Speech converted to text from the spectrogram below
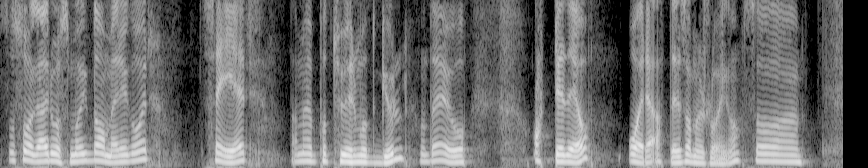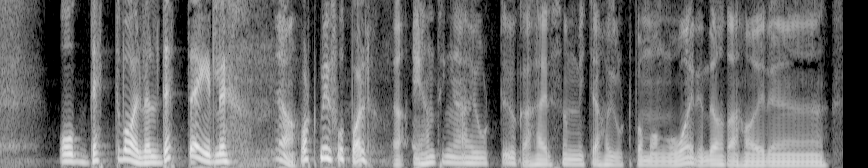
Så så jeg Rosenborg damer i går. Seier. De er på tur mot gull, og det er jo artig det òg. Året etter sammenslåinga. Så Og dette var vel dette, egentlig. Ja. Ble mye fotball. Ja, En ting jeg har gjort i uka her som ikke jeg har gjort på mange år, det er at jeg har eh,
